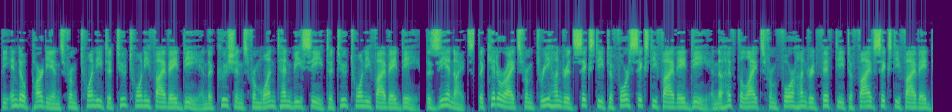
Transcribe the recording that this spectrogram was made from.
the Indo-Parthians from 20 to 225 AD and the Kushans from 110 BC to 225 AD, the Xionites the Kidarites from 360 to 465 AD and the Hephthalites from 450 to 565 AD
